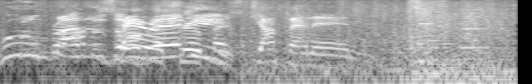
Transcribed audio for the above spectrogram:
Boom Brothers already. Paratroopers jumping in.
